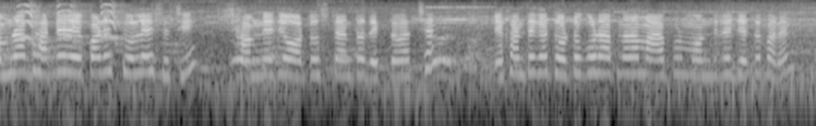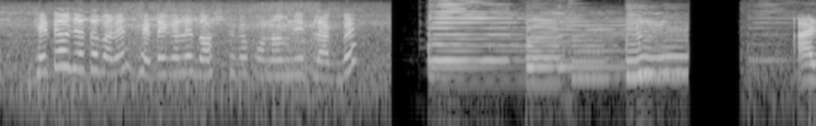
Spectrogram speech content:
আমরা ঘাটের এপারে চলে এসেছি। সামনে যে অটো স্ট্যান্ডটা দেখতে পাচ্ছেন, এখান থেকে টোটো করে আপনারা মায়াপুর মন্দিরে যেতে পারেন। হেঁটেও যেতে পারেন, হেঁটে গেলে দশ থেকে পনেরো মিনিট লাগবে। আর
